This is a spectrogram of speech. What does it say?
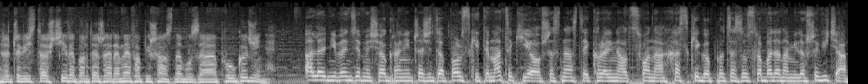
rzeczywistości reporterzy RMF opiszą znowu za pół godziny. Ale nie będziemy się ograniczać do polskiej tematyki. O 16 kolejna odsłona haskiego procesu Slobodana Miloszewicza,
